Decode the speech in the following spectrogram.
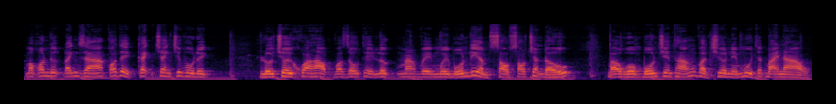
mà còn được đánh giá có thể cạnh tranh chức vô địch. Lối chơi khoa học và giàu thể lực mang về 14 điểm sau 6 trận đấu, bao gồm 4 chiến thắng và chưa nếm mùi thất bại nào.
